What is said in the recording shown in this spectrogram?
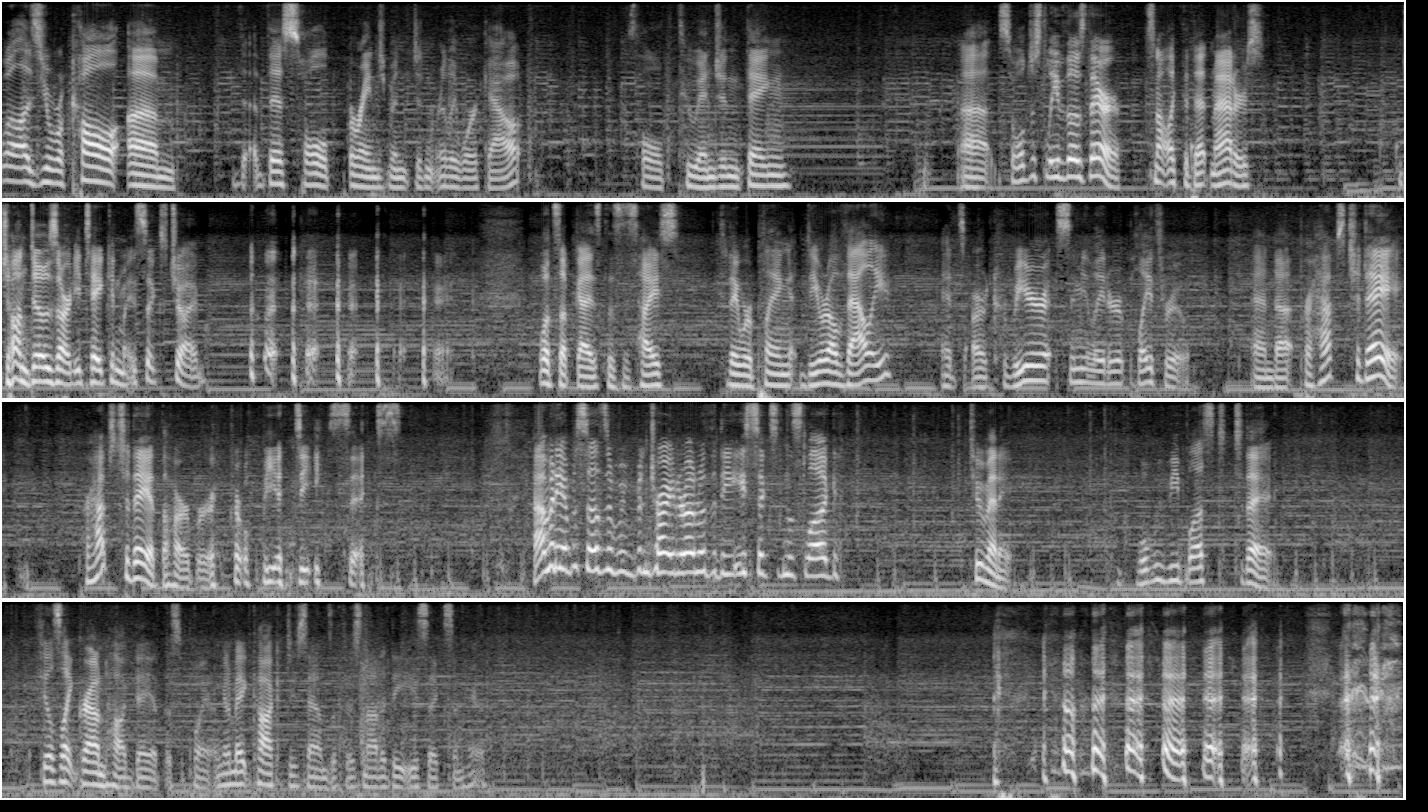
Well, as you recall, um, th- this whole arrangement didn't really work out. This whole two-engine thing. Uh, so we'll just leave those there. It's not like the debt matters. John Doe's already taken my six chime. What's up, guys? This is Hyce. Today we're playing Derail Valley. It's our career simulator playthrough. And uh, perhaps today, perhaps today at the harbor, there will be a DE6. How many episodes have we been trying to run with the DE6 in the slug? Too many. Will we be blessed today? It feels like Groundhog Day at this point. I'm gonna make cockatoo sounds if there's not a DE6 in here.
